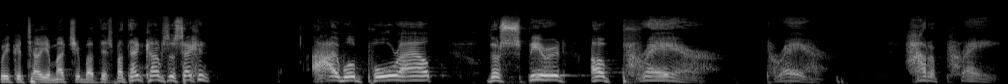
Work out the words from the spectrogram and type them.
we could tell you much about this. But then comes the second I will pour out the spirit of prayer. Prayer. How to pray.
